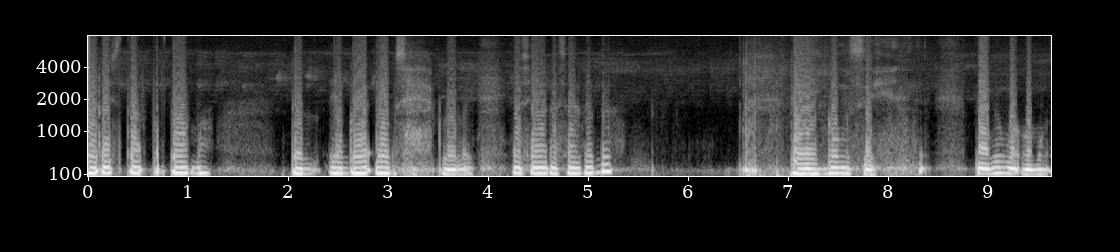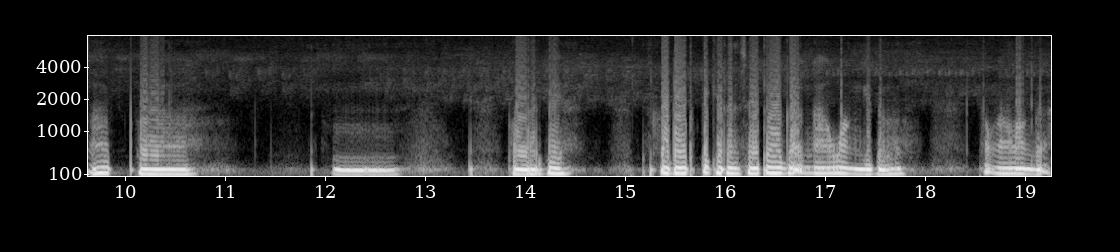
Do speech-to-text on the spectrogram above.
restart pertama dan yang gue yang saya gue yang saya rasakan tuh bingung sih. Bingung mau ngomong apa. Hmm, apalagi ya terkadang itu pikiran saya tuh agak ngawang gitu loh. Tau ngawang nggak?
